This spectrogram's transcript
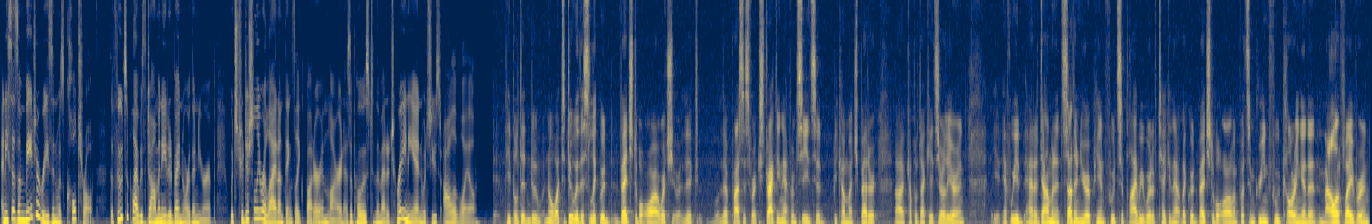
And he says a major reason was cultural. The food supply was dominated by Northern Europe, which traditionally relied on things like butter and lard, as opposed to the Mediterranean, which used olive oil. People didn't do, know what to do with this liquid vegetable oil, which the, the process for extracting that from seeds had become much better uh, a couple of decades earlier. And if we had had a dominant Southern European food supply, we would have taken that liquid vegetable oil and put some green food coloring in it, and olive flavor, and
